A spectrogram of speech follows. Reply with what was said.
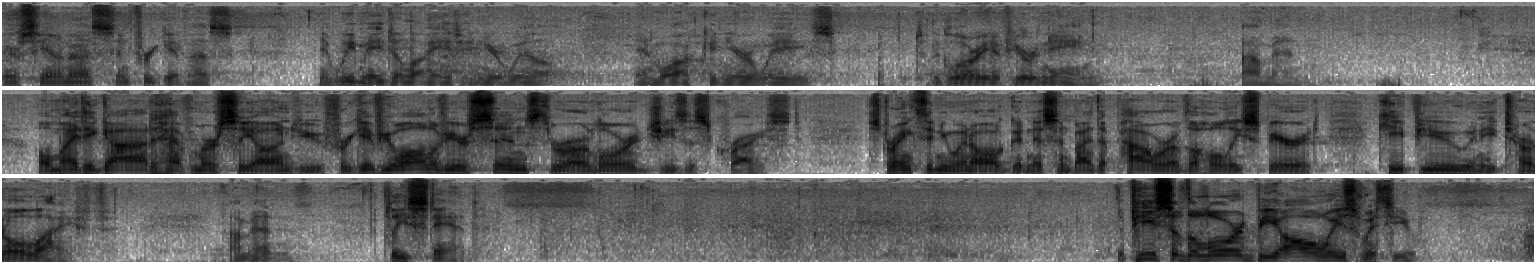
mercy on us and forgive us, that we may delight in your will and walk in your ways, to the glory of your name. Amen. Almighty God, have mercy on you, forgive you all of your sins through our Lord Jesus Christ, strengthen you in all goodness, and by the power of the Holy Spirit, keep you in eternal life. Amen. Please stand. The peace of the Lord be always with you. With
